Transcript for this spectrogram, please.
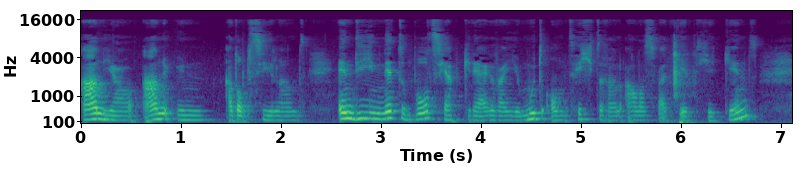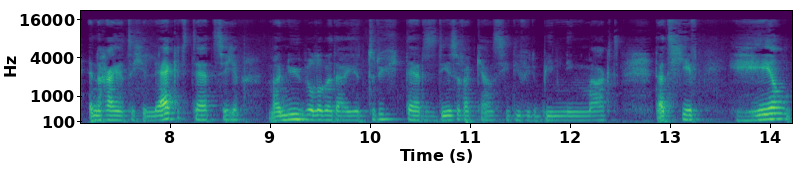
aan jou, aan hun adoptieland. En die net de boodschap krijgen van je moet onthechten van alles wat je hebt gekend. En dan ga je tegelijkertijd zeggen, maar nu willen we dat je terug tijdens deze vakantie die verbinding maakt. Dat geeft heel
